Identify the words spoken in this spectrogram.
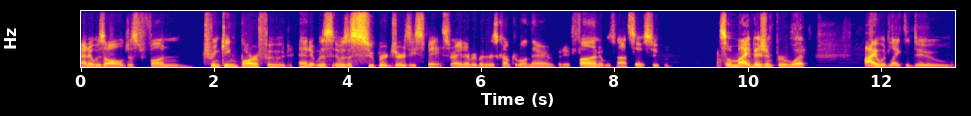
And it was all just fun drinking bar food and it was it was a super jersey space right? Everybody was comfortable in there everybody had fun it was not so super so my vision for what i would like to do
